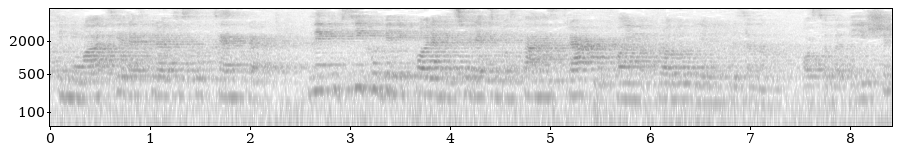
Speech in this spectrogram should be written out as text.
stimulacije respiracijskog centra, neki psihogeni poremeće, recimo stanje straha u kojima produbljeno ubrzano osoba diše,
